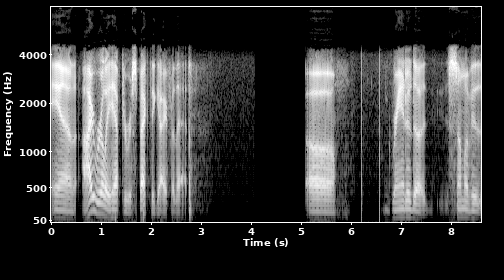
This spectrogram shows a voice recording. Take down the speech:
and I really have to respect the guy for that. Uh, granted, uh, some of his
